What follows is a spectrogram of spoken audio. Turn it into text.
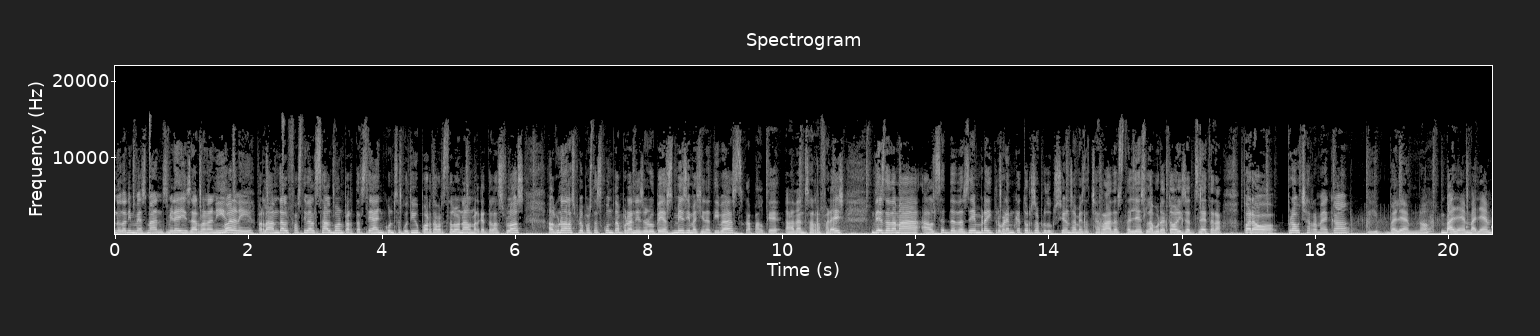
No tenim més mans. Mireia Isar, bona nit. Bona nit. Parlàvem del Festival Salmon per tercer any consecutiu porta a Barcelona al Mercat de les Flors. Alguna de les propostes contemporànies europees més imaginatives, cap al que a dansa es refereix. Des de demà al 7 de desembre hi trobarem 14 produccions, a més de xerrades, tallers, laboratoris, etc. Però prou xerrameca i ballem, no? Ballem, ballem.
